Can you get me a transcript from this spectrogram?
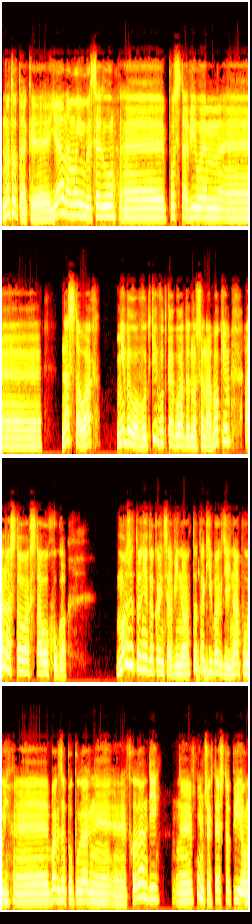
No to tak, e, ja na moim weselu e, postawiłem e, na stołach, nie było wódki, wódka była donoszona bokiem, a na stołach stało Hugo. Może to nie do końca wino, to taki mhm. bardziej napój, bardzo popularny w Holandii, w Niemczech też to piją.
